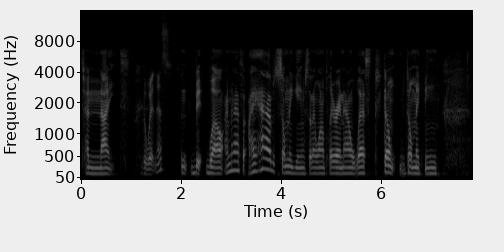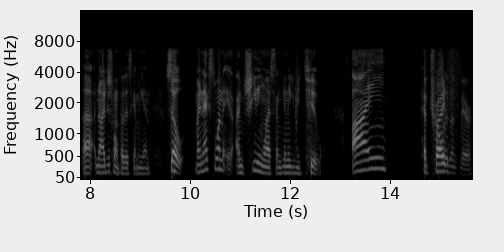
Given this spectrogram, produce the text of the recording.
tonight. The Witness. Well, I'm gonna have to. I have so many games that I want to play right now. West, don't don't make me. Uh, no, I just want to play this game again. So my next one, I'm cheating, West. I'm gonna give you two. I have tried. Unfair.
